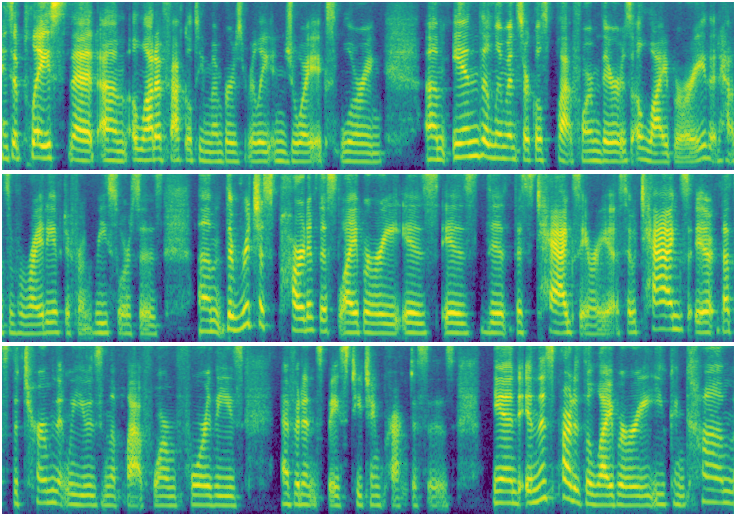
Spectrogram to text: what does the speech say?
it's a place that um, a lot of faculty members really enjoy exploring. Um, in the Lumen Circles platform, there is a library that has a variety of different resources. Um, the richest part of this library is, is the, this tags area. So tags, eh, that's the term that we use in the platform for these evidence-based teaching practices. And in this part of the library, you can come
